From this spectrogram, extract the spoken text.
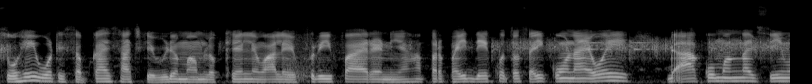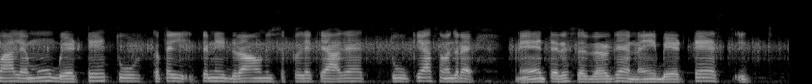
सो है वोट इस सबका आज के वीडियो में हम लोग खेलने वाले हैं फ्री फायर एंड यहाँ पर भाई देखो तो सही कौन आए ओए, डाकू मंगल सिंह वाले मुँह बेटे तू कतई इतनी डरावनी शक्ल लेके आ गया तू क्या समझ रहा है? मैं तेरे से डर गया, नहीं बेटे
